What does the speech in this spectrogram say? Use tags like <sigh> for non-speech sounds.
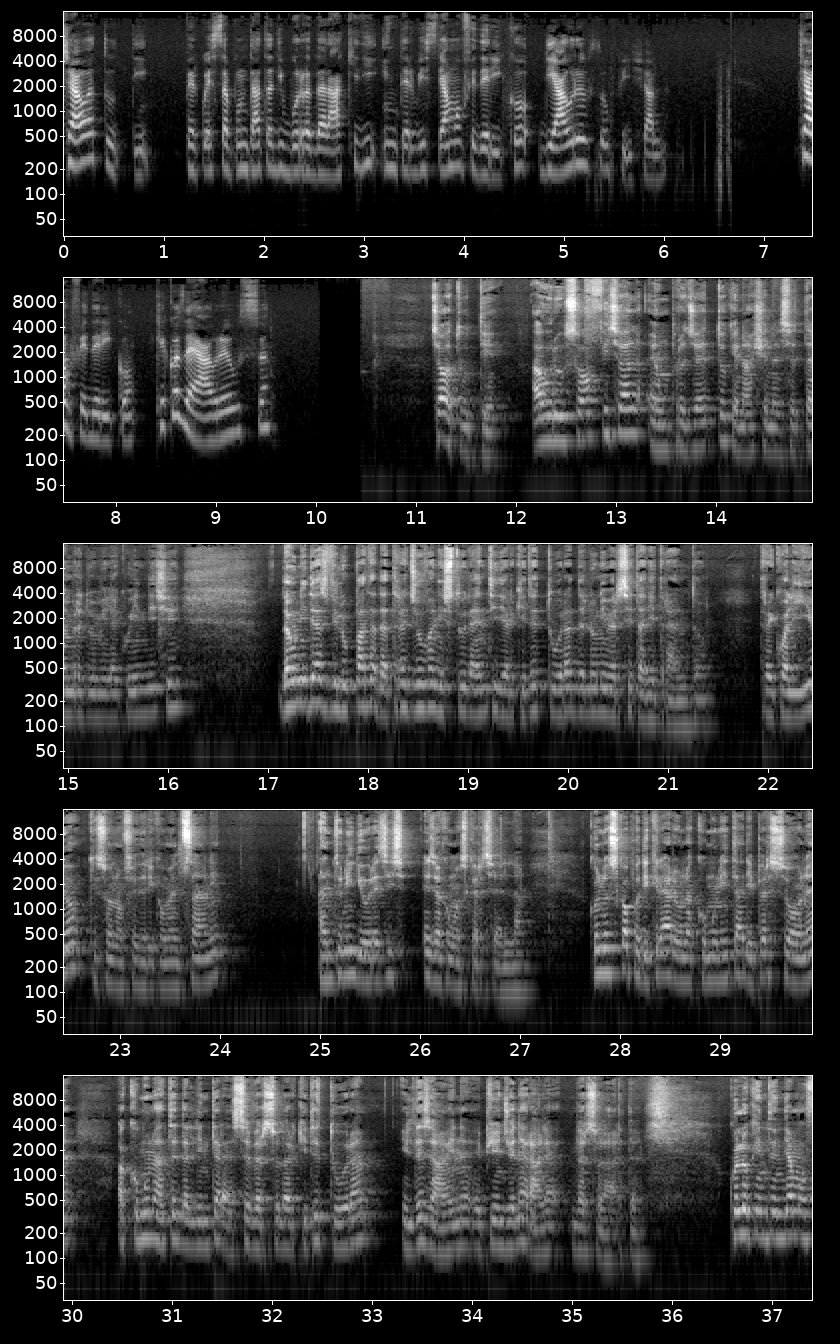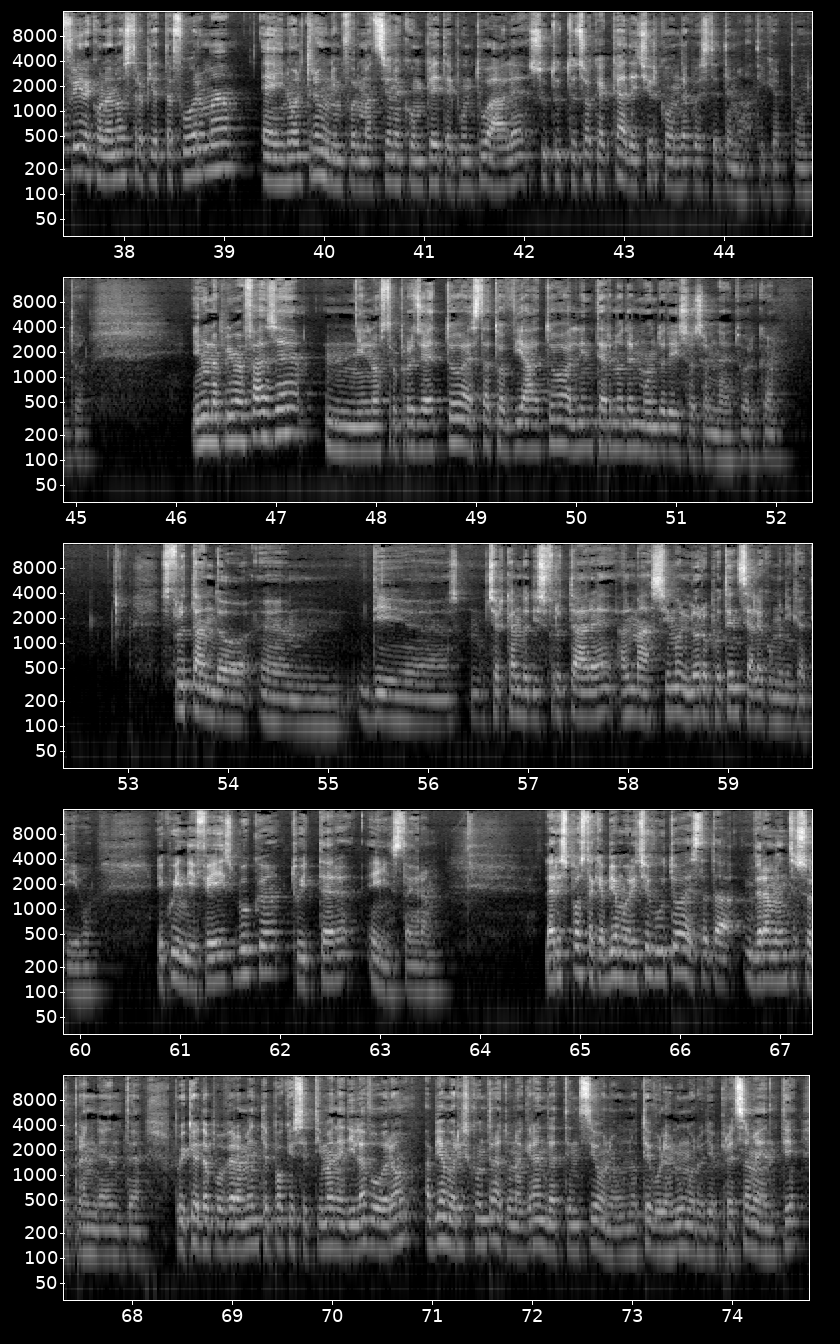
Ciao a tutti! Per questa puntata di Burro d'Arachidi intervistiamo Federico di Aureus Official. Ciao Federico, che cos'è Aureus? Ciao a tutti! Aureus Official è un progetto che nasce nel settembre 2015 da un'idea sviluppata da tre giovani studenti di architettura dell'Università di Trento, tra i quali io, che sono Federico Melzani, Anthony Iuresic e Giacomo Scarcella, con lo scopo di creare una comunità di persone accomunate dall'interesse verso l'architettura, il design e più in generale verso l'arte. Quello che intendiamo offrire con la nostra piattaforma è inoltre un'informazione completa e puntuale su tutto ciò che accade e circonda queste tematiche, appunto. In una prima fase mm, il nostro progetto è stato avviato all'interno del mondo dei social network sfruttando, ehm, di, eh, cercando di sfruttare al massimo il loro potenziale comunicativo, e quindi Facebook, Twitter e Instagram. La risposta che abbiamo ricevuto è stata veramente sorprendente, poiché dopo veramente poche settimane di lavoro abbiamo riscontrato una grande attenzione, un notevole numero di apprezzamenti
